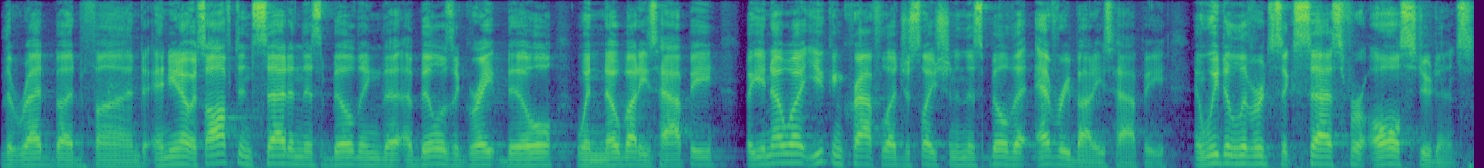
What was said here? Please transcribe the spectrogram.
the Redbud Fund. And you know, it's often said in this building that a bill is a great bill when nobody's happy. But you know what? You can craft legislation in this bill that everybody's happy. And we delivered success for all students,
